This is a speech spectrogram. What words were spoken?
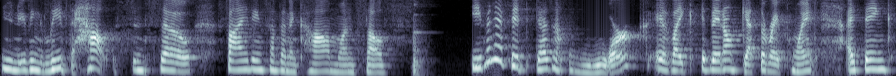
You know, even leave the house, and so finding something to calm oneself even if it doesn't work if like if they don't get the right point i think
